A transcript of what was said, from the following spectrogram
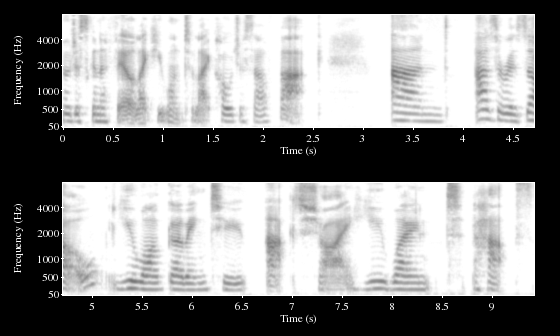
you're just going to feel like you want to like hold yourself back. And as a result, you are going to act shy. You won't perhaps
